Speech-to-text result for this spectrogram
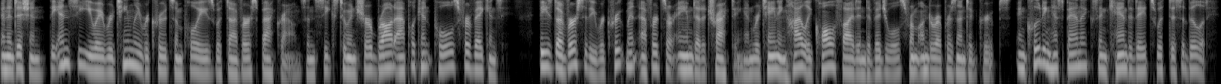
In addition, the NCUA routinely recruits employees with diverse backgrounds and seeks to ensure broad applicant pools for vacancies. These diversity recruitment efforts are aimed at attracting and retaining highly qualified individuals from underrepresented groups, including Hispanics and candidates with disabilities.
